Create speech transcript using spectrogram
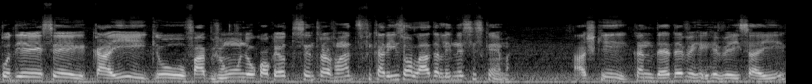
Poderia ser Kaique ou Fábio Júnior ou qualquer outro centroavante ficaria isolado ali nesse esquema. Acho que Canindé deve rever isso aí.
